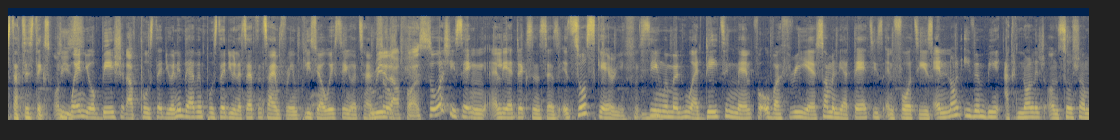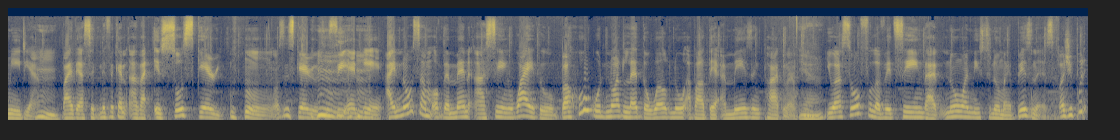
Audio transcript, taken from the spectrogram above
statistics on Please. when your bae should have posted you. And if they haven't posted you in a certain time frame, please, you're wasting your time. Read so, it out for us. So, what she's saying, Elia Dixon says, it's so scary seeing mm-hmm. women who are dating men for over three years, some in their 30s and 40s, and not even being acknowledged on social media hmm. by their significant other is so scary. What's it scary to hmm, see and hmm, hear? I know some of the men are saying why though, but who would not let the world know about their amazing partner? Yeah. You are so full of it saying that no one needs to know my business, but you put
